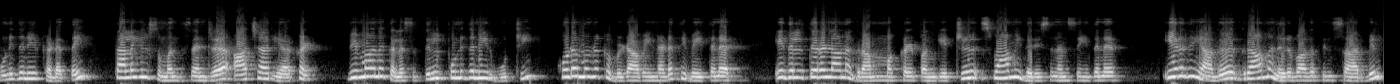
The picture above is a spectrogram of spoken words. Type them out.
புனித நீர் கடத்தை தலையில் சுமந்து சென்ற ஆச்சாரியார்கள் விமான கலசத்தில் புனித நீர் ஊற்றி குடமுழுக்கு விழாவை நடத்தி வைத்தனர். இதில் திரளான கிராம மக்கள் பங்கேற்று சுவாமி தரிசனம் செய்தனர். இறுதியாக கிராம நிர்வாகத்தின் சார்பில்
